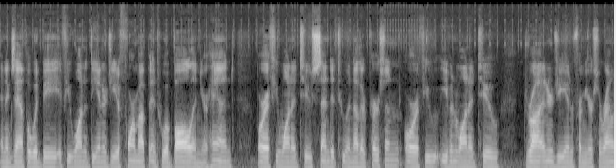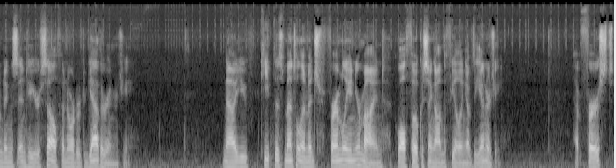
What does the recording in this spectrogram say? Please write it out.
An example would be if you wanted the energy to form up into a ball in your hand, or if you wanted to send it to another person, or if you even wanted to draw energy in from your surroundings into yourself in order to gather energy. Now you keep this mental image firmly in your mind while focusing on the feeling of the energy. At first,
